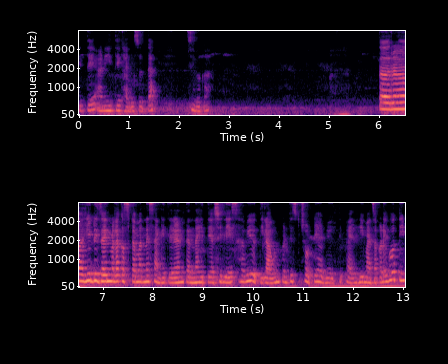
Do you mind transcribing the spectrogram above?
इथे आणि इथे खाली सुद्धा. हे बघा. तर ही डिझाईन मला कस्टमरने सांगितलेली आणि त्यांना इथे अशी लेस हवी होती लावून पण ती छोटी हवी होती. फाय ही माझ्याकडे होती.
